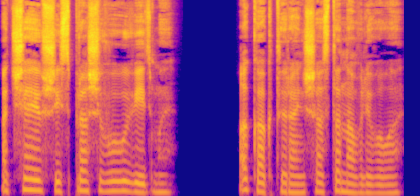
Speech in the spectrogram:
Отчаявшись, спрашиваю у ведьмы. А как ты раньше останавливала?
